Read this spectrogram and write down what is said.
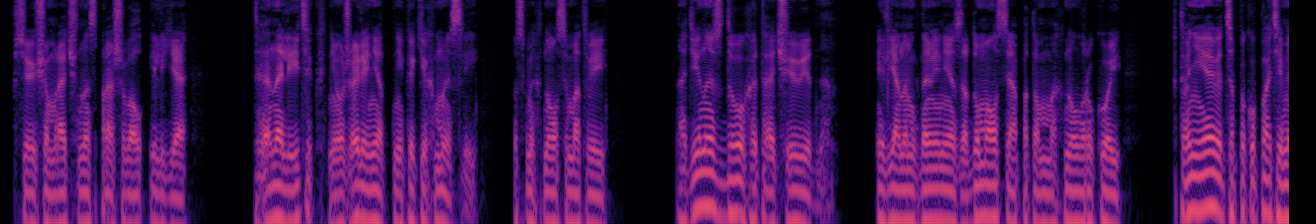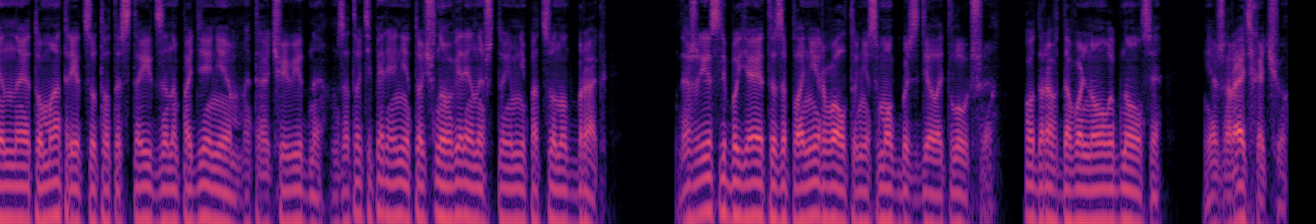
— все еще мрачно спрашивал Илья. «Ты аналитик, неужели нет никаких мыслей?» — усмехнулся Матвей. «Один из двух, это очевидно». Илья на мгновение задумался, а потом махнул рукой. Кто не явится покупать именно эту матрицу, тот и стоит за нападением, это очевидно. Зато теперь они точно уверены, что им не подсунут брак. Даже если бы я это запланировал, то не смог бы сделать лучше. Подоров довольно улыбнулся. «Я жрать хочу.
